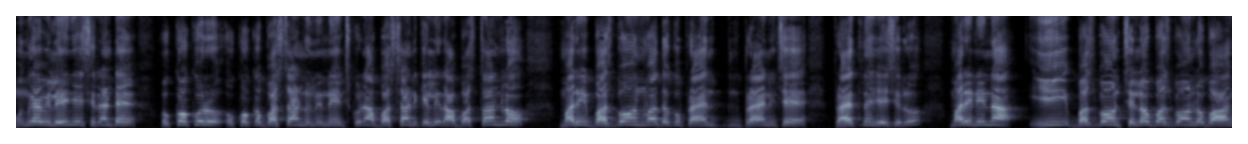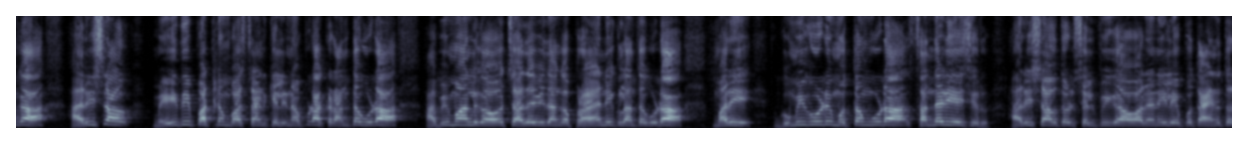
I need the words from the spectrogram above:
ముందుగా వీళ్ళు ఏం చేసిరంటే ఒక్కొక్కరు ఒక్కొక్క బస్ స్టాండ్ నిర్ణయించుకుని ఆ బస్ స్టాండ్కి వెళ్ళి ఆ బస్ స్టాండ్లో మరి బస్ భవన్ వద్దకు ప్రయాణ ప్రయాణించే ప్రయత్నం చేసిర్రు. మరి నిన్న ఈ బస్ భవన్ చెల్లో బస్ భవన్లో భాగంగా హరీష్ రావు మెహదీపట్నం బస్ స్టాండ్కి వెళ్ళినప్పుడు అక్కడ అంతా కూడా అభిమానులు కావచ్చు అదేవిధంగా ప్రయాణికులంతా కూడా మరి గుమిగూడి మొత్తం కూడా సందడి చేసిర్రు. హరీష్ రావుతో సెల్ఫీ కావాలని లేకపోతే ఆయనతో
